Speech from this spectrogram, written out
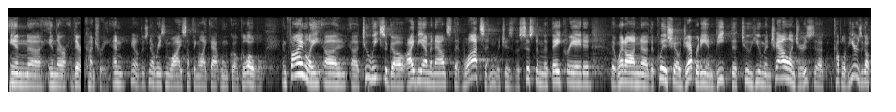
in, uh, in their, their country. And you know, there's no reason why something like that won't go global. And finally, uh, uh, two weeks ago, IBM announced that Watson, which is the system that they created that went on uh, the quiz show Jeopardy and beat the two human challengers uh, a couple of years ago.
